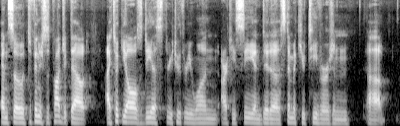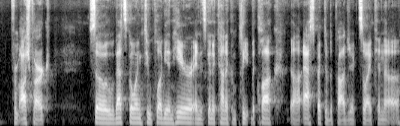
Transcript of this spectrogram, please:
And so to finish this project out, I took y'all's DS3231 RTC and did a STEMMA QT version uh, from Oshpark. So that's going to plug in here and it's going to kind of complete the clock uh, aspect of the project so I can, uh,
